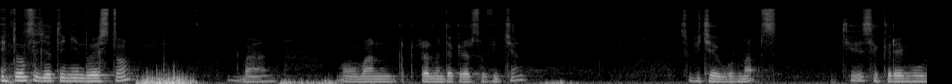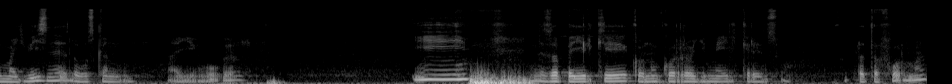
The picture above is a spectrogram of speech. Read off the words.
Entonces ya teniendo esto, van o van realmente a crear su ficha, su ficha de Google Maps, que se crea en Google My Business, lo buscan ahí en Google y les va a pedir que con un correo Gmail creen su, plataforma,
